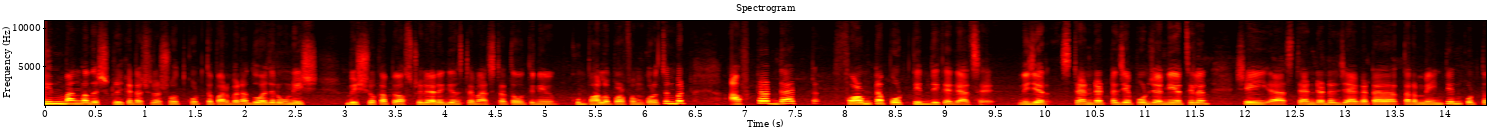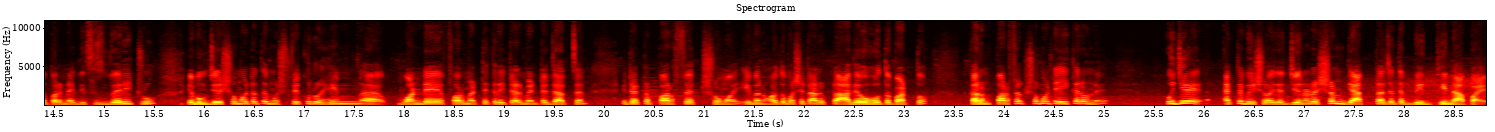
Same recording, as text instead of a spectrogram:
ঋণ বাংলাদেশ ক্রিকেট আসলে শোধ করতে পারবে না। দু বিশ্বকাপে অস্ট্রেলিয়ার এগেনস্টে ম্যাচটাতেও তিনি খুব ভালো পারফর্ম করেছেন। বাট আফটার দ্যাট ফর্মটা পড়তির দিকে গেছে। নিজের স্ট্যান্ডার্ডটা যে পর্যায়ে নিয়েছিলেন, সেই স্ট্যান্ডার্ডের জায়গাটা তারা মেনটেন করতে পারে না দিস ইজ ভেরি ট্রু এবং যে সময়টাতে Mushfiqur Rahim one day format থেকে রিটায়ারমেন্টে যাচ্ছেন, এটা একটা পারফেক্ট সময়। ইভেন হয়তো বা সেটা আর একটু আগেও হতে পারতো। কারণ পারফেক্ট সময়টা এই কারণে ওই যে একটা বিষয় যে জেনারেশন গ্যাপটা যাতে বৃদ্ধি না পায়।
